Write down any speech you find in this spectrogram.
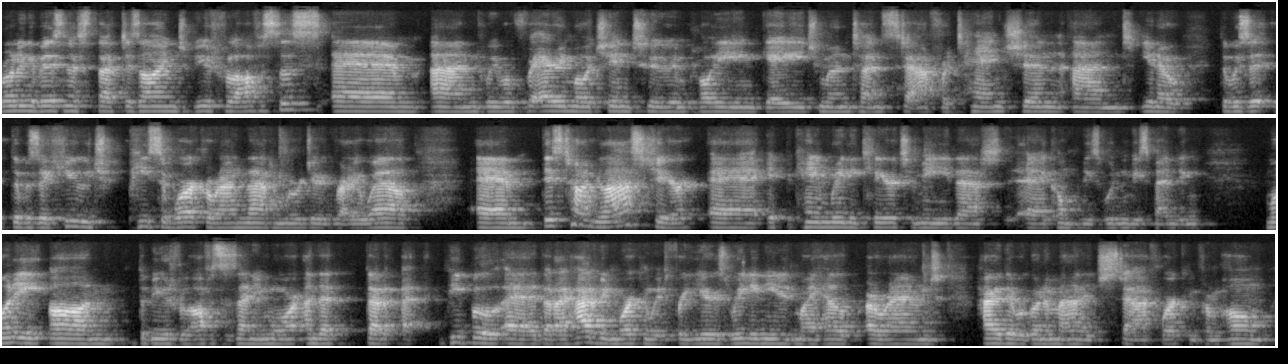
running a business that designed beautiful offices um, and we were very much into employee engagement and staff retention and you know there was a there was a huge piece of work around that and we were doing very well. Um, this time last year uh, it became really clear to me that uh, companies wouldn't be spending money on the beautiful offices anymore and that that uh, people uh, that I had been working with for years really needed my help around how they were going to manage staff working from home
